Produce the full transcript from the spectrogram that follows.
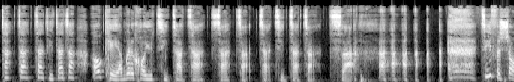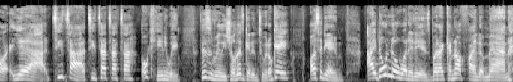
ta, ta, ta, titata. Okay, I'm gonna call you Titata, ta, ta, ta, titata, ta. T for short, yeah. Tita, tita, ta, ta. Okay, anyway, this is really short. Let's get into it, okay? Also, I don't know what it is, but I cannot find a man.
